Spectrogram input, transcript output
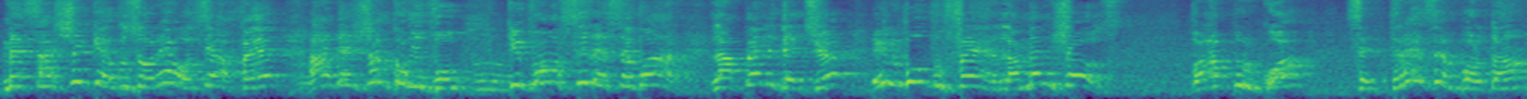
mais sachez que vous aurez aussi affaire à des gens comme vous qui vont aussi recevoir l'appel de Dieu, ils vont vous faire la même chose. Voilà pourquoi c'est très important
